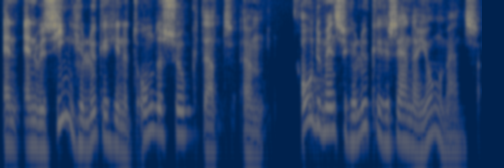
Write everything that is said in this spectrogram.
en, en we zien gelukkig in het onderzoek dat ehm, oude mensen gelukkiger zijn dan jonge mensen.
